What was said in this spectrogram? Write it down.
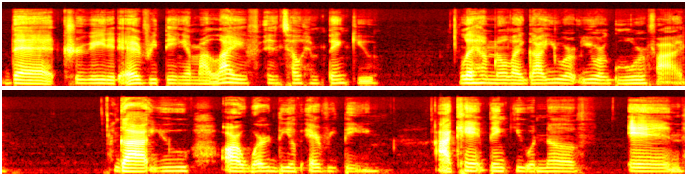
that created everything in my life and tell him thank you. Let him know like God, you are you are glorified. God, you are worthy of everything. I can't thank you enough. And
